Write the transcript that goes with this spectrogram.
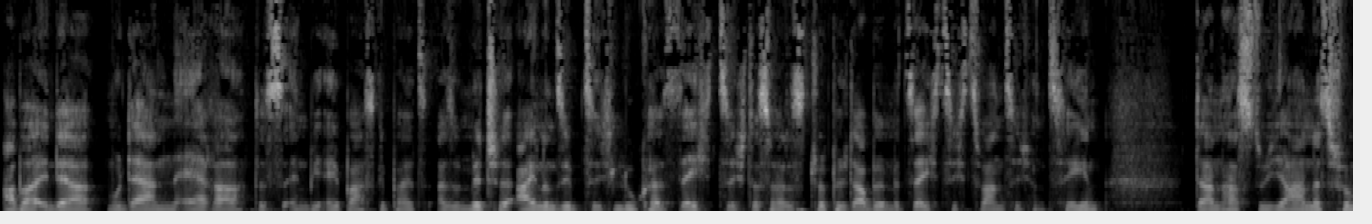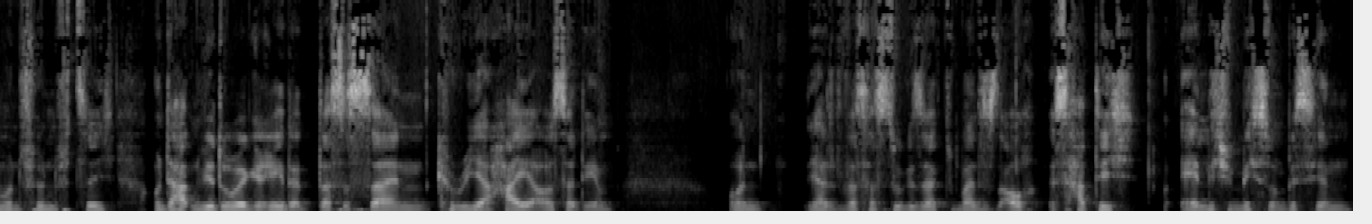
Aber in der modernen Ära des NBA-Basketballs, also Mitchell 71, Lukas 60, das war das Triple-Double mit 60, 20 und 10. Dann hast du Janis 55 und da hatten wir drüber geredet. Das ist sein Career High außerdem. Und ja, was hast du gesagt? Du meintest auch, es hat dich ähnlich wie mich so ein bisschen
